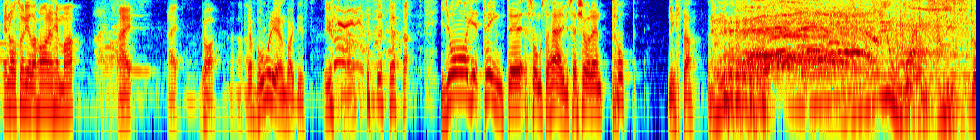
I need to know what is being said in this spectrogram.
Är det någon som redan har en hemma? Nej. Nej, bra. Jag bor i en faktiskt. Jag tänkte som så här, vi ska köra en topplista. Johans lista.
